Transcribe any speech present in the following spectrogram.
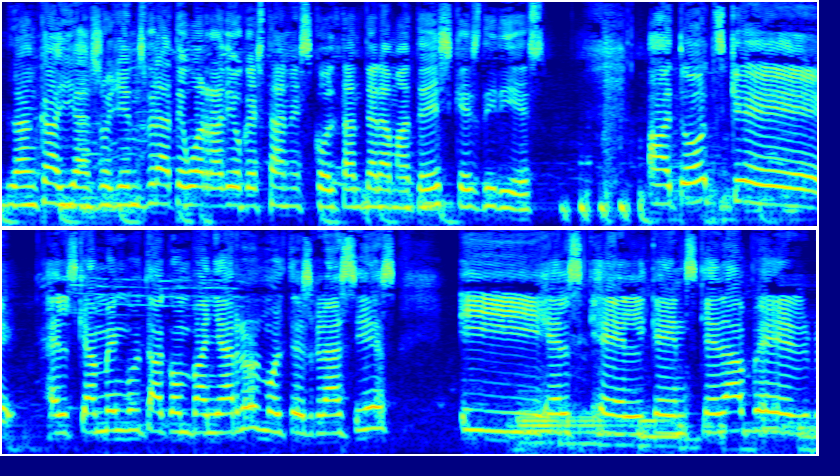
Blanca, i als oients de la teua ràdio que estan escoltant ara mateix, què es diries? A tots que els que han vingut a acompanyar-nos, moltes gràcies i els, el que ens queda per,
